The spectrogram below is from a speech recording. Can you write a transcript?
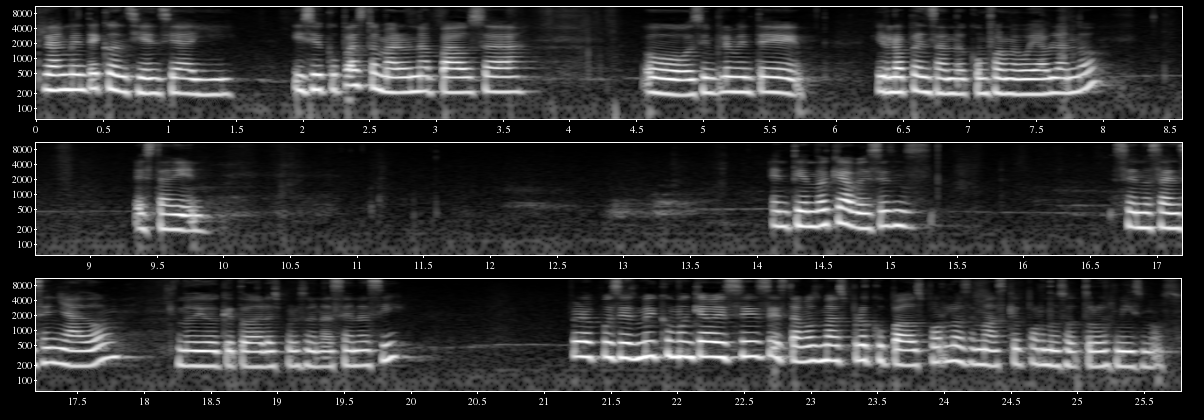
realmente conciencia ahí. Y si ocupas tomar una pausa o simplemente irlo pensando conforme voy hablando, está bien. Entiendo que a veces se nos ha enseñado, no digo que todas las personas sean así, pero pues es muy común que a veces estamos más preocupados por los demás que por nosotros mismos.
